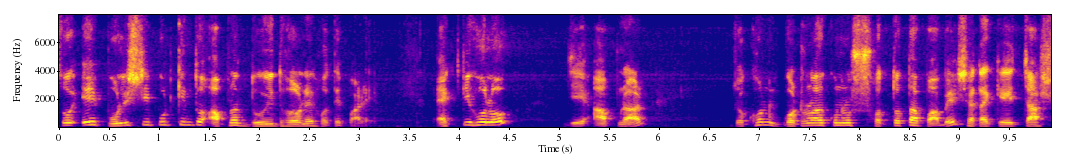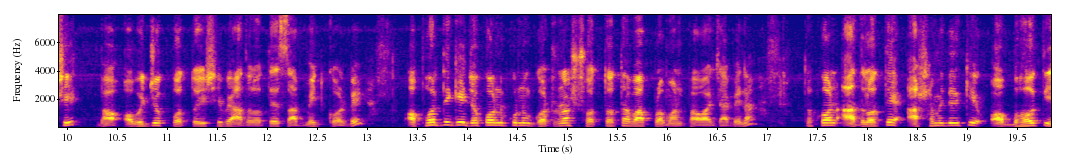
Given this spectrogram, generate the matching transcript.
সো এই পুলিশ রিপোর্ট কিন্তু আপনার দুই ধরনের হতে পারে। একটি হলো যে আপনার যখন ঘটনার কোনো সত্যতা পাবে, সেটাকে চার্জশিট বা অভিযোগপত্র হিসেবে আদালতে সাবমিট করবে। অপরদিকে যখন কোনো ঘটনার সত্যতা বা প্রমাণ পাওয়া যাবে না, তখন আদালতে আসামিদেরকে অব্যাহতি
